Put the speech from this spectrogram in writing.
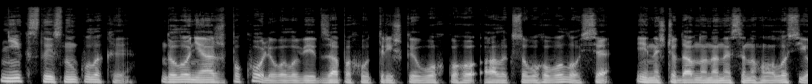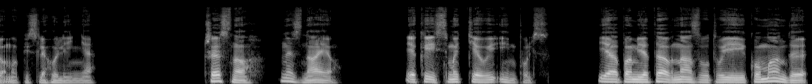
Нік стиснув кулаки. Долоні аж поколювало від запаху трішки вогкого Алексового волосся і нещодавно нанесеного лосьйону після гоління. Чесно, не знаю. Якийсь миттєвий імпульс. Я пам'ятав назву твоєї команди,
